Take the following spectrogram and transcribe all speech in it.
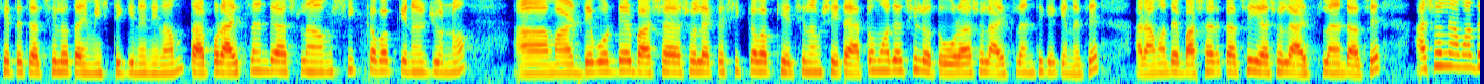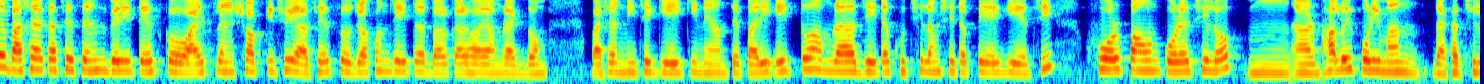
খেতে চাচ্ছিল, তাই মিষ্টি কিনে নিলাম। তারপর আইসল্যান্ডে আসলাম শিক কাবাব কেনার জন্য। আমার দেবরদের বাসায় আসলে একটা শিক কাবাব খেয়েছিলাম, সেটা এত মজা ছিল, তো ওরা আসলে আইসল্যান্ড থেকে কিনেছে। আর আমাদের বাসার কাছেই আসলে আইসল্যান্ড আছে। আসলে আমাদের বাসার কাছে সেন্সবেরি, টেস্কো, আইসল্যান্ড সব কিছুই আছে, সো যখন যেইটার দরকার হয় আমরা একদম বাসার নিচে গিয়েই কিনে আনতে পারি। এই তো আমরা যেটা খুঁজছিলাম সেটা পেয়ে গিয়েছি। ফোর পাউন্ড করেছিল আর ভালোই পরিমাণ দেখাচ্ছিল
